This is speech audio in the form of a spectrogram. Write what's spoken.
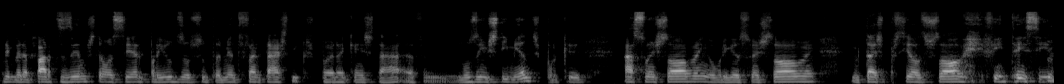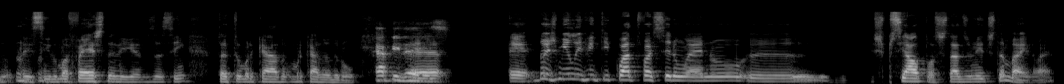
primeira parte de dezembro estão a ser períodos absolutamente fantásticos para quem está a, nos investimentos, porque ações sobem, obrigações sobem, metais preciosos sobem, enfim, tem sido, tem sido uma festa, digamos assim. Portanto, o mercado, o mercado adorou. Happy days! Uh, é, 2024 vai ser um ano uh, especial para os Estados Unidos também, não é?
